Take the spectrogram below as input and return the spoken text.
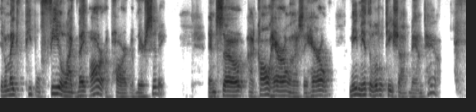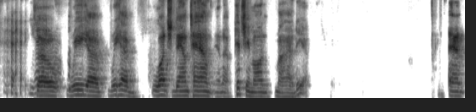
it'll make people feel like they are a part of their city. And so I call Harold and I say, Harold, meet me at the little tea shop downtown. yes. So we uh, we have lunch downtown, and I pitch him on my idea. And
